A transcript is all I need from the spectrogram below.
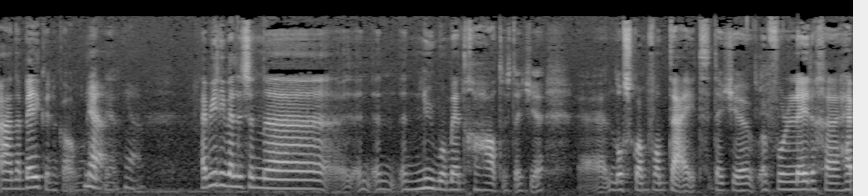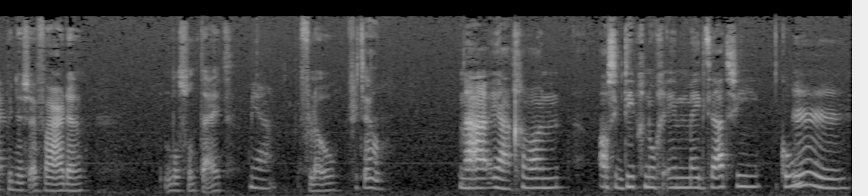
A naar B kunnen komen. ja, ja. Hebben jullie wel eens een, eh, een, een, een nu moment gehad? Dus dat je eh, loskwam van tijd. Dat je een volledige happiness ervaarde. Los van tijd. ja. Flow. Vertel. Nou ja, gewoon als ik diep genoeg in meditatie kom. Mm.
